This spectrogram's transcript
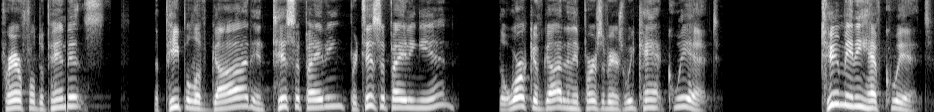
prayerful dependence, the people of God anticipating, participating in the work of God, and then perseverance. We can't quit. Too many have quit.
